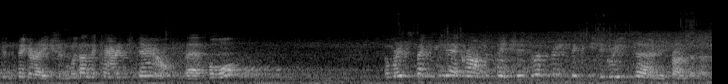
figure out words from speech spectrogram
configuration with undercarriage down, therefore. And we're expecting the aircraft to pitch into a 360 degree turn in front of us.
